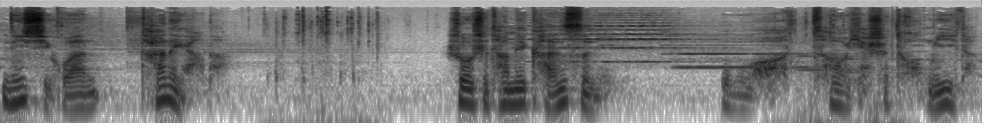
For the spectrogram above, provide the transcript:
你喜欢他那样的？若是他没砍死你，我倒也是同意的。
